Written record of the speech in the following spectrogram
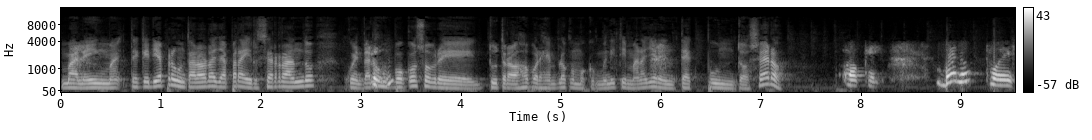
Vale, Inma, te quería preguntar ahora ya para ir cerrando, cuéntanos un poco sobre tu trabajo, por ejemplo, como Community Manager en Tech.0. Ok. Bueno, pues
